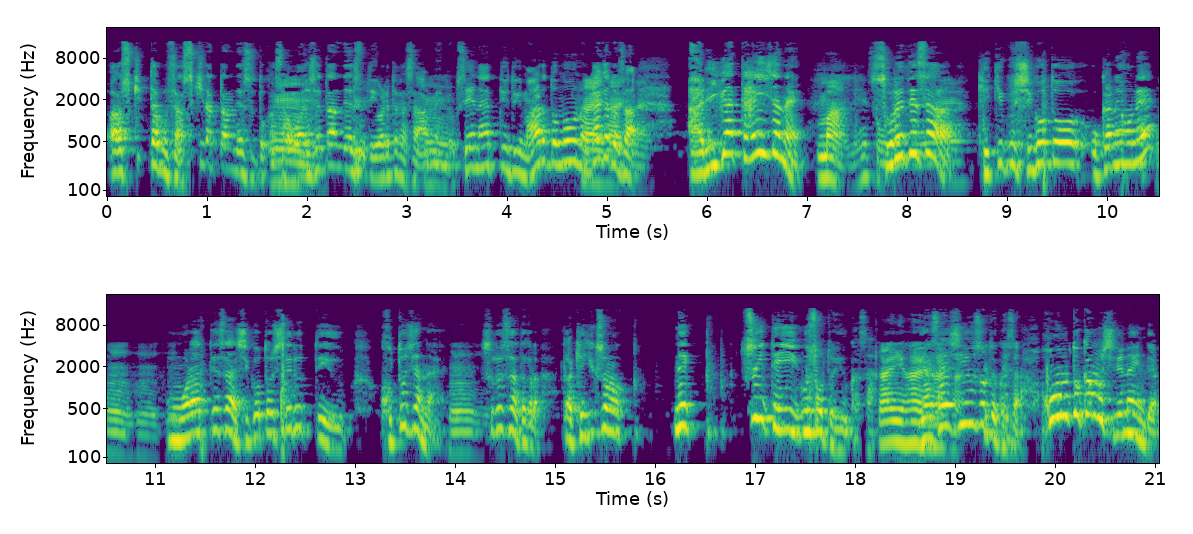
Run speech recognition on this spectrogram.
あ、好き、多分さ、好きだったんですとかさ、うん応援してたんですって言われたらさ、うんめんどくせえなっていう時もあると思うの。はいだけどさ、はいはいありがたいじゃない。はい。まあね。それでさね、結局仕事、お金をねう、んうん。もらってさ、仕事してるっていうことじゃない。うんそれさ、だから、だから結局その、ね、ついていい嘘というかさ、はいはいはいはい。優しい嘘というかさ、本当かもしれないんだよ。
